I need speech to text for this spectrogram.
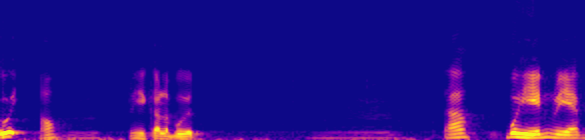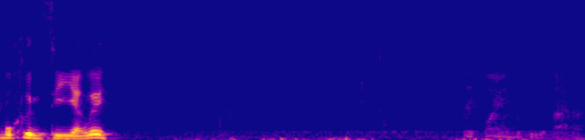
อุ้ยเอ้าอืมไม่เห็นการระเบิดอืมเอ้าบ่เห็นเมียบ่ขึ้นสีอย่างเลย ใส่ก้อยอย่างตัวกูก็ตายวะ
